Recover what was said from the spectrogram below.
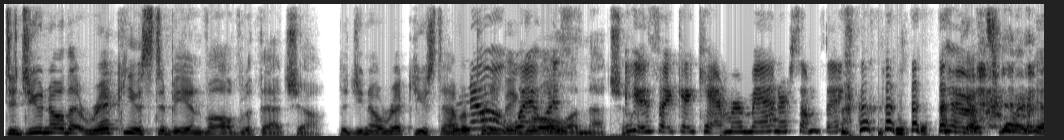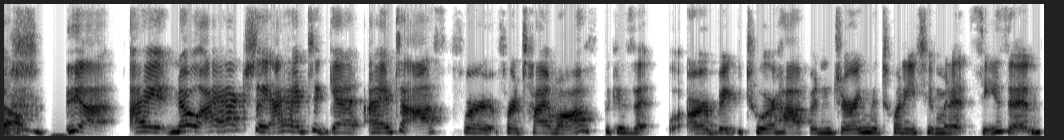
Did you know that Rick used to be involved with that show? Did you know Rick used to have a no, pretty big role was, on that show? He was like a cameraman or something. That's right. Yeah, yeah. I no, I actually I had to get I had to ask for for time off because it, our big tour happened during the 22 minute season,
